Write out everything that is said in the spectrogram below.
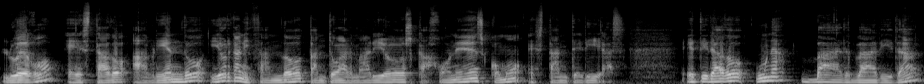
Luego he estado abriendo y organizando tanto armarios, cajones como estanterías. He tirado una barbaridad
